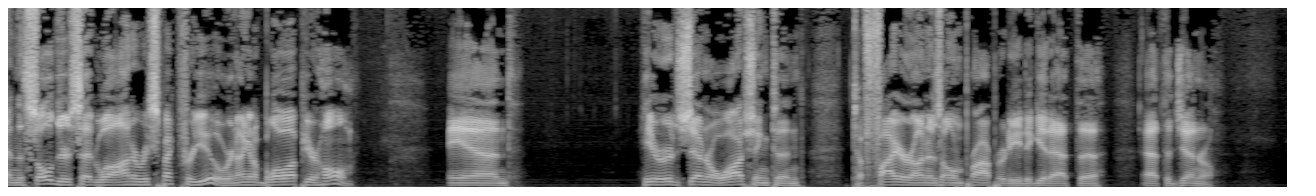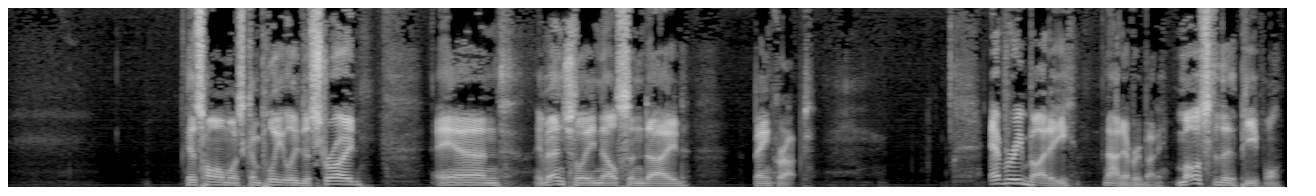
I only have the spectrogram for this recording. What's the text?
And the soldier said, Well, out of respect for you, we're not going to blow up your home. And he urged General Washington to fire on his own property to get at the at the general. His home was completely destroyed, and eventually Nelson died bankrupt everybody, not everybody, most of the people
